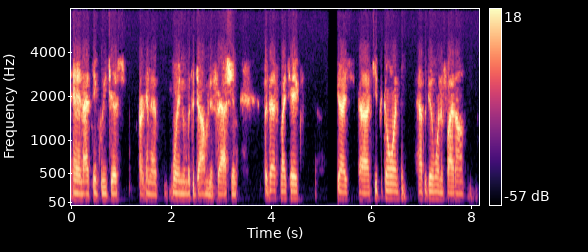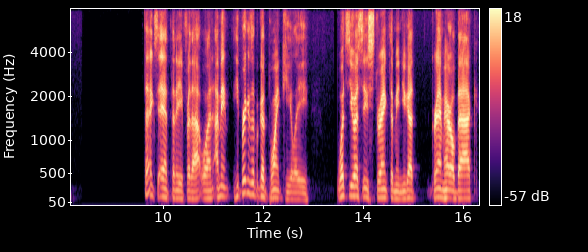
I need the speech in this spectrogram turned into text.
and I think we just are going to win with a dominant fashion. But that's my take. You guys, uh, keep it going. Have a good one and fight on. Thanks, Anthony, for that one. I mean, he brings up a good point, Keely. What's USC's strength? I mean, you got Graham Harrell back,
